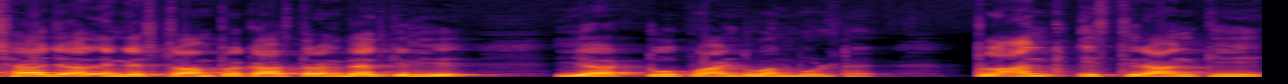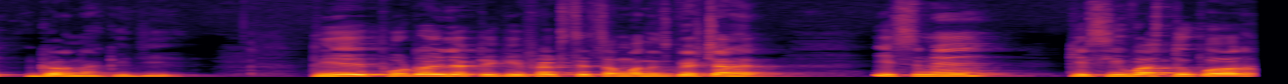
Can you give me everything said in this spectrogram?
6000 एंगस्ट्राम प्रकाश तरंग दैर्घ्य के लिए यह 2.1 वोल्ट है। प्लांक स्थिरांक की गणना कीजिए। तो ये फ़ोटो इलेक्ट्रिक इफ़ेक्ट से संबंधित क्वेश्चन है। इसमें किसी वस्तु पर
